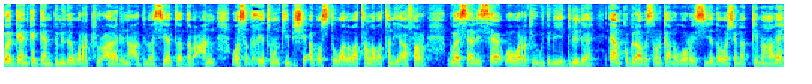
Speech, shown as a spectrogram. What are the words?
Waa gaanka gaan dunida wararkii wacalaha dhinaca diblomaasiyadda dabcan waa saddex iyo tobankii bishii agosto waa labaatan labaatan iyo afar waa saalisa waa wararkii ugu dambeeyey dunida ee aan ku bilaabay islamarkaan ugu horeysiiyo daawashana qiimaha leh.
